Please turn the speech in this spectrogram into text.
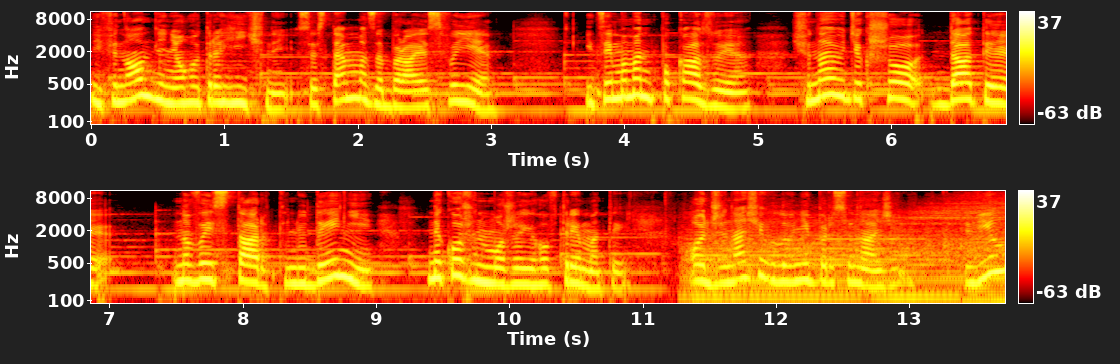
І фінал для нього трагічний. Система забирає своє. І цей момент показує, що навіть якщо дати новий старт людині, не кожен може його втримати. Отже, наші головні персонажі: Віл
